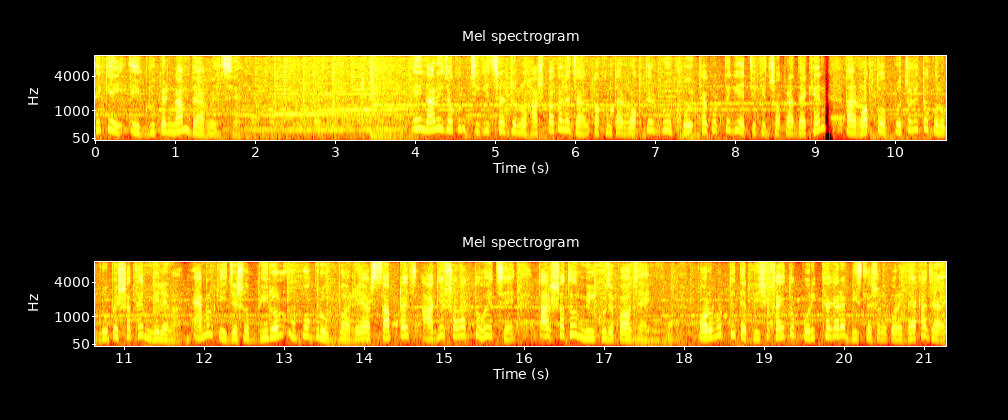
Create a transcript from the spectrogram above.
থেকেই এই গ্রুপের নাম দেওয়া হয়েছে। এই নারী যখন চিকিৎসার জন্য হাসপাতালে যান, তখন তার রক্তের গ্রুপ পরীক্ষা করতে গিয়ে চিকিৎসকরা দেখেন, তার রক্ত প্রচলিত কোনো গ্রুপের সাথে মিলে না। এমনকি যেসব বিরল উপগ্রুপ বা রেয়ার সাবটাইপস আগে শনাক্ত হয়েছে, তার সাথেও মিল খুঁজে পাওয়া যায়নি। পরবর্তীতে বিশেষায়িত পরীক্ষাগারে বিশ্লেষণ করে দেখা যায়,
